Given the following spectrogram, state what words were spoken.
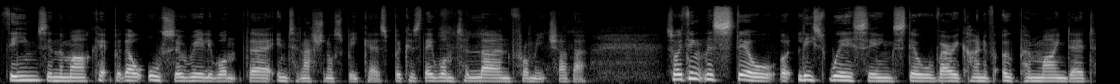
themes in the market, but they'll also really want the international speakers because they want to learn from each other. So I think there's still, at least we're seeing, still very kind of open minded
